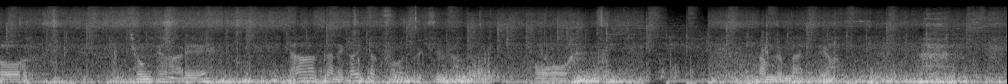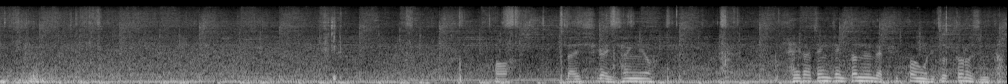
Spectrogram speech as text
어, 정상 아래에 약간의 깔딱 구간도 있습니다 어, 땀 좀 나는데요 어, 날씨가 이상해요. 해가 쨍쨍 떴는데 빗방울이 또 떨어집니다.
